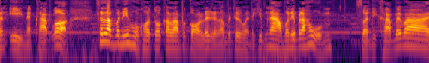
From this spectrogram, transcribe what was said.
นั่นเองนะครับก็สำหรับวันนี้ผมขอตัวกลาไปก่อนเลยเดี๋ยวเราไปเจอกันในคลิปหน้าวันนี้ไปแล้วครับผม สวัสดีครับบ๊ายบาย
